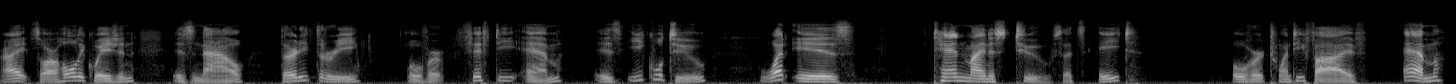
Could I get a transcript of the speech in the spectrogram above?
right? So our whole equation is now 33 over 50m is equal to what is 10 minus 2? So that's 8 over 25m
